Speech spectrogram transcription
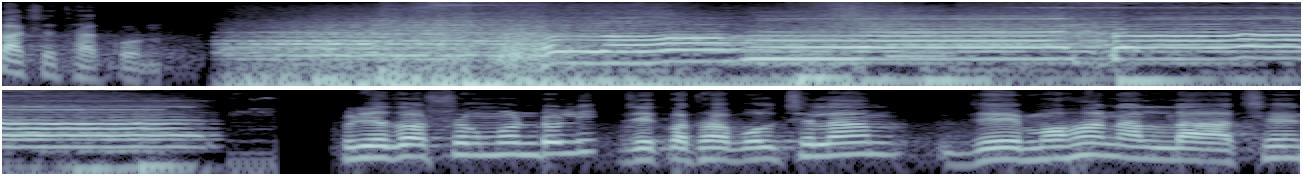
কাছে থাকুন। প্রিয় দর্শক মণ্ডলী যে কথা বলছিলাম যে মহান আল্লাহ আছেন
